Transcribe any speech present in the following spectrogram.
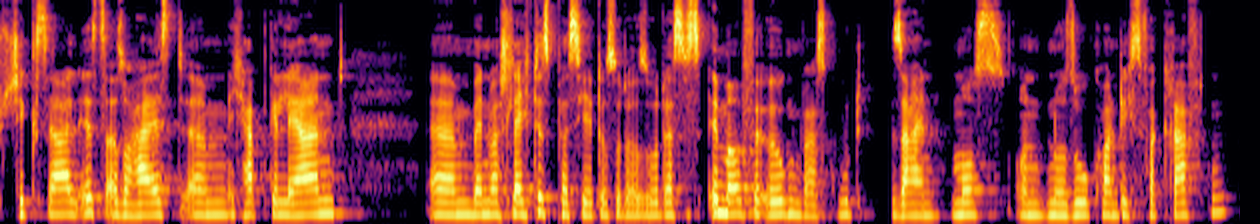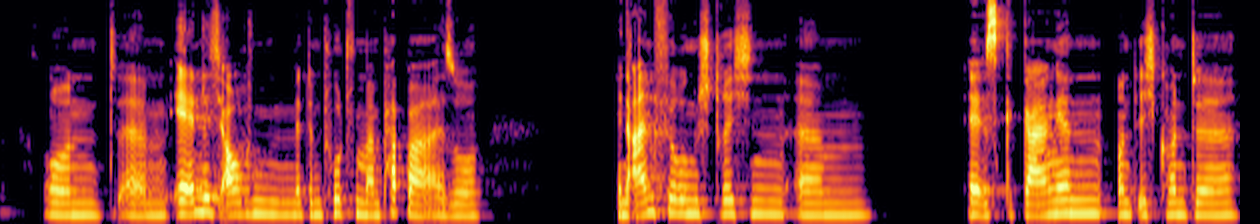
Schicksal ist. Also heißt, ähm, ich habe gelernt, ähm, wenn was Schlechtes passiert ist oder so, dass es immer für irgendwas gut sein muss. Und nur so konnte ich es verkraften. Und ähm, ähnlich auch mit dem Tod von meinem Papa. Also in Anführungsstrichen, ähm, er ist gegangen und ich konnte,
